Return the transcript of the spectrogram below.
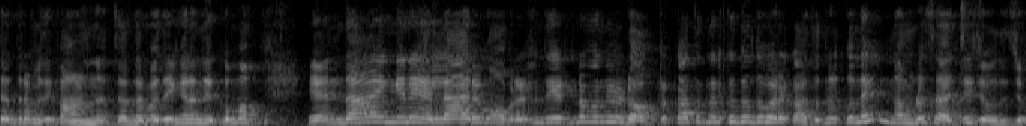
ചന്ദ്രമതി കാണുന്നത്. ചന്ദ്രമതി ഇങ്ങനെ നിൽക്കുമ്പം എന്താ ഇങ്ങനെ എല്ലാവരും ഓപ്പറേഷൻ തിയേറ്ററിന് മുന്നിൽ ഡോക്ടർ കാത്തു നിൽക്കുന്നത് പോലെ? കാത്തു നിൽക്കുന്നേ? നമ്മൾ സച്ച് ചോദിച്ചു.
